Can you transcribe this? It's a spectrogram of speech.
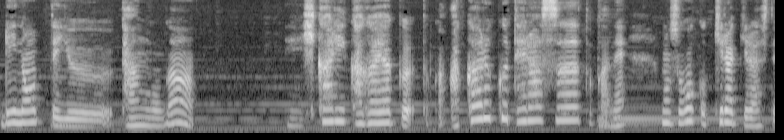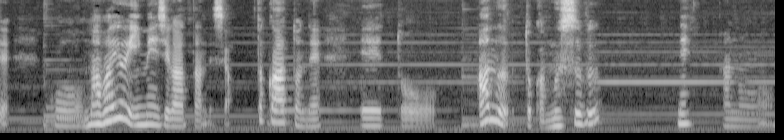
リノっていう単語が、え、光り輝くとか、明るく照らすとかね、もうすごくキラキラして、こう、まばゆいイメージがあったんですよ。とか、あとね、えっ、ー、と、編むとか結ぶ？ね、あの、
